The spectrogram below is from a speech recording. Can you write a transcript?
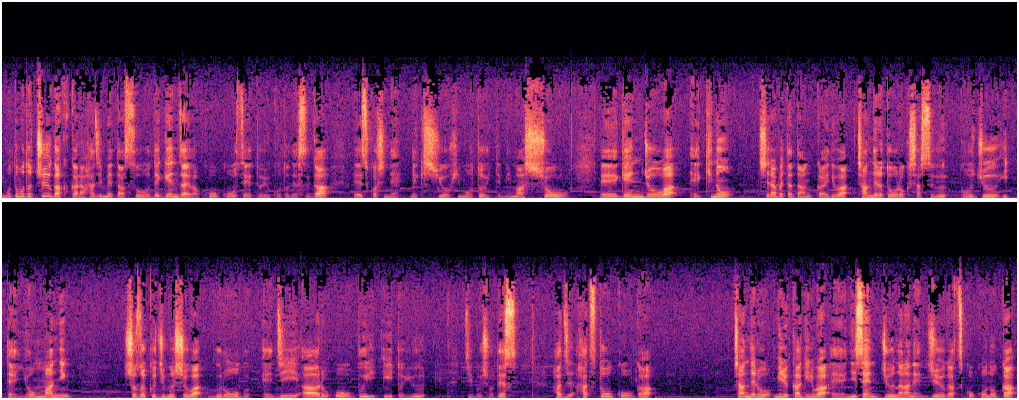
もともと中学から始めたそうで現在は高校生ということですが、えー、少しね歴史を紐解いてみましょう、えー、現状は、えー、昨日調べた段階ではチャンネル登録者数51.4万人。所属事務所はグローブ、え、GROVE という事務所です。初投稿がチャンネルを見る限りは、えー、2017年10月9日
